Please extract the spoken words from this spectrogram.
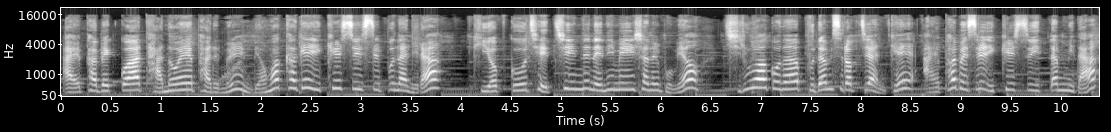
알파벳과 단어의 발음을 명확하게 익힐 수 있을 뿐 아니라 귀엽고 재치 있는 애니메이션을 보며 지루하거나 부담스럽지 않게 알파벳을 익힐 수 있답니다.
